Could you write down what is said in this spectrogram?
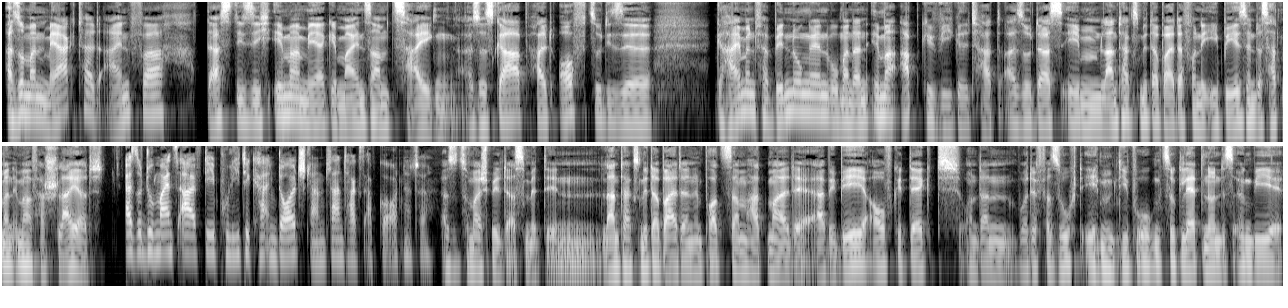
Also man merkt halt einfach, dass die sich immer mehr gemeinsam zeigen. Also es gab halt oft so diese geheimen Verbindungen, wo man dann immer abgewiegelt hat. Also dass eben Landtagsmitarbeiter von der IB sind, das hat man immer verschleiert. Also du meinst AfD-Politiker in Deutschland, Landtagsabgeordnete? Also zum Beispiel das mit den Landtagsmitarbeitern in Potsdam hat mal der RBB aufgedeckt und dann wurde versucht, eben die Wogen zu glätten und es irgendwie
